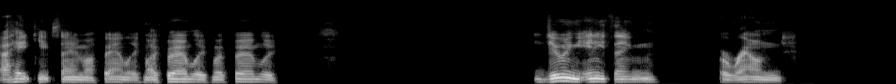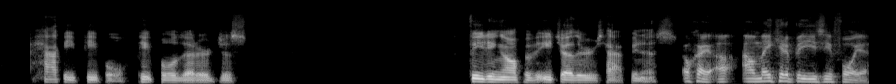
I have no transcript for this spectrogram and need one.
I hate keep saying my family, my family, my family. Doing anything around happy people, people that are just feeding off of each other's happiness. Okay, I'll make it a bit easier for you.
